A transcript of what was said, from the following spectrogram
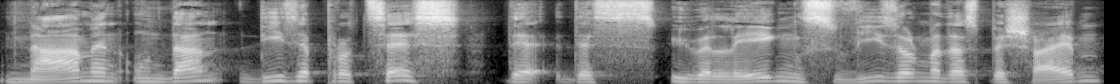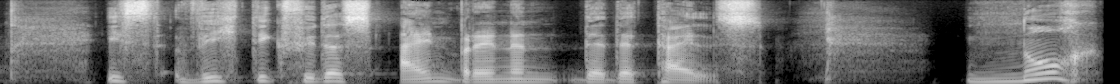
Namen und dann dieser Prozess der, des Überlegens, wie soll man das beschreiben, ist wichtig für das Einbrennen der Details. Noch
